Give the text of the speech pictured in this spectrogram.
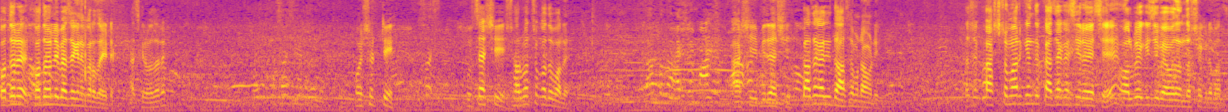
কত হলে কত হলে বেচা কিনা করা যায় এটা, আজকের বাজারে? পঁয়ষট্টি। পঁচাশি, সর্বোচ্চ কত বলে? আশি, বিরাশি। কাছাকাছি তো আছে মোটামুটি। আচ্ছা কাস্টমার কিন্তু কাছাকাছি রয়েছে অল্প কিছু ব্যবধান দর্শকের মাঝে।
